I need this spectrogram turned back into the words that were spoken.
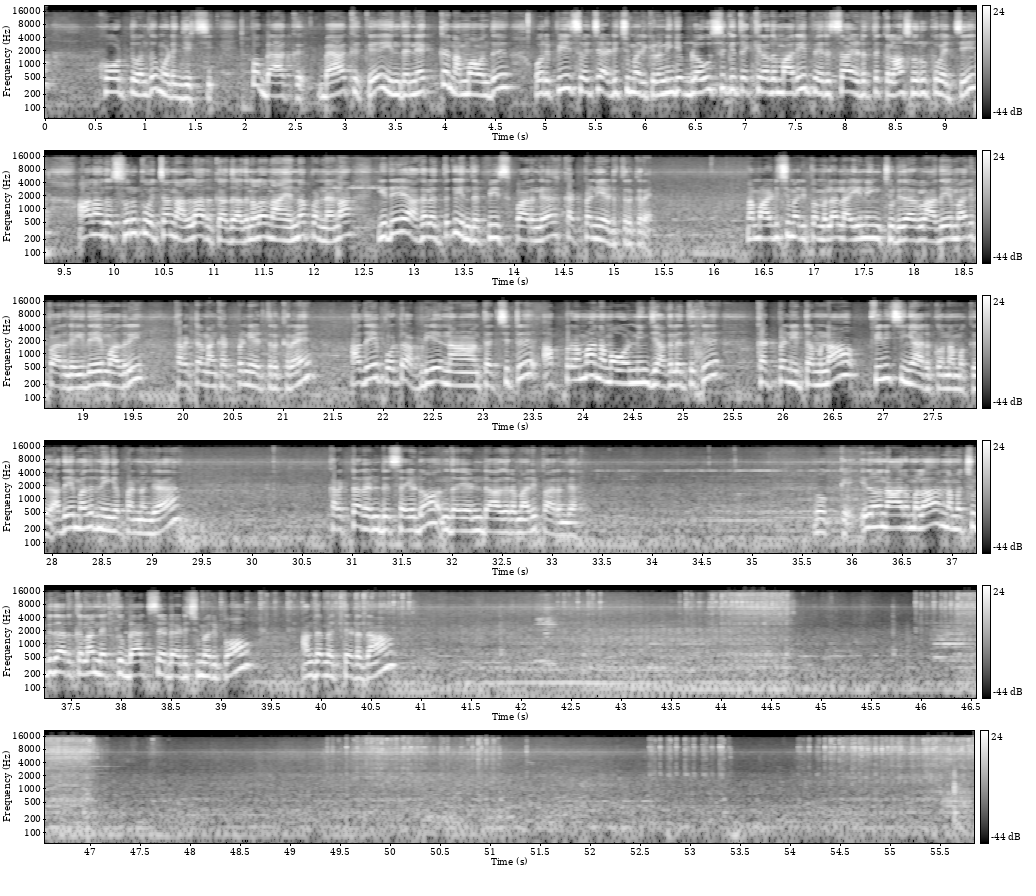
கோட்டு வந்து முடிஞ்சிடுச்சு இப்போ பேக்கு பேக்குக்கு இந்த நெக்கை நம்ம வந்து ஒரு பீஸ் வச்சு அடித்து மறிக்கணும். நீங்கள் ப்ளவுஸுக்கு தைக்கிறது மாதிரி பெருசாக எடுத்துக்கலாம் சுருக்கு வச்சு. ஆனால் அந்த சுருக்கு வச்சா நல்லா இருக்காது. அதனால நான் என்ன பண்ணேன்னா இதே அகலத்துக்கு இந்த பீஸ் பாருங்கள் கட் பண்ணி எடுத்துருக்கிறேன். நம்ம அடித்து மறிப்போம்ல லைனிங் சுடிதார்லாம் அதே மாதிரி பாருங்கள் இதே மாதிரி கரெக்டாக நான் கட் பண்ணி எடுத்துருக்கிறேன். அதே போட்டு அப்படியே நான் தைச்சிட்டு அப்புறமா நம்ம ஒன் இன்ச்சு அகலத்துக்கு கட் பண்ணிட்டோம்னா ஃபினிஷிங்காக இருக்கும் நமக்கு. அதே மாதிரி நீங்கள் பண்ணுங்கள் கரெக்டாக ரெண்டு சைடும் இந்த எண்டு ஆகிற மாதிரி பாருங்கள் ஓகே இது வந்து நார்மலாக நம்ம சுடிதாருக்கெல்லாம் நெக்கு பேக் சைடு அடித்து மறிப்போம் அந்த மெத்தேடு தான்.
